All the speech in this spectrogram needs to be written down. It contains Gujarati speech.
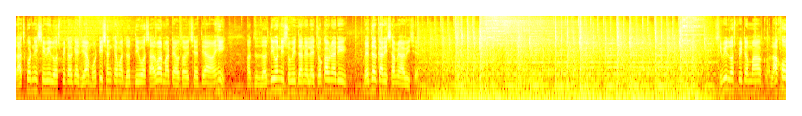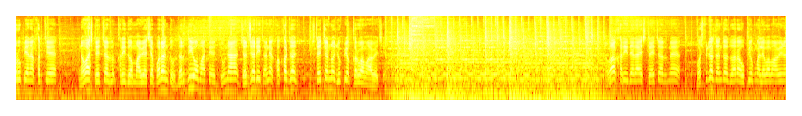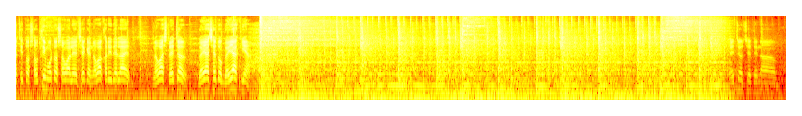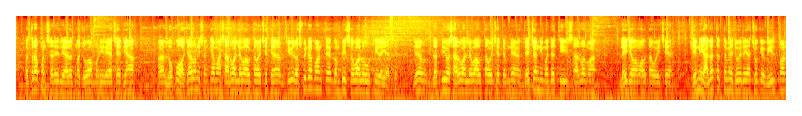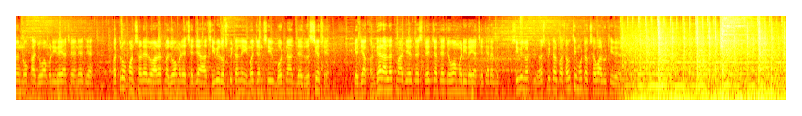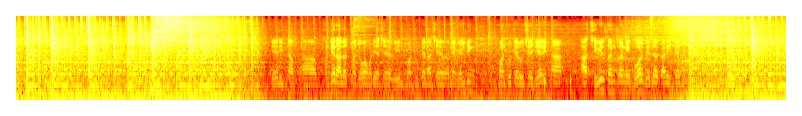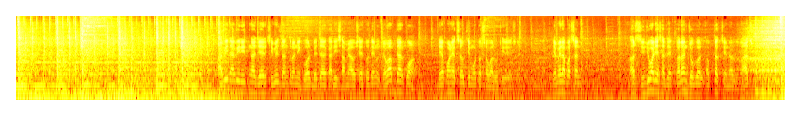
રાજકોટની સિવિલ હોસ્પિટલ કે જ્યાં મોટી સંખ્યામાં દર્દીઓ સારવાર માટે આવતા હોય છે, ત્યાં અહીં દર્દીઓની સુવિધાને લઈ ચોંકાવનારી બેદરકારી સામે આવી છે. સિવિલ હોસ્પિટલમાં લાખો રૂપિયાના ખર્ચે નવા સ્ટ્રેચર ખરીદવામાં આવ્યા છે, પરંતુ દર્દીઓ માટે જૂના, જર્જરિત અને ખખડધજ સ્ટ્રેચરનો જ ઉપયોગ કરવામાં આવે છે. નવા ખરીદેલા સ્ટ્રેચરને હોસ્પિટલ તંત્ર દ્વારા ઉપયોગમાં લેવામાં આવ્યું નથી. તો સૌથી મોટો સવાલ એ છે કે નવા ખરીદેલા નવા સ્ટ્રેચર ગયા છે તો ગયા ક્યાં? સ્ટ્રેચર છે તેના પતરા પણ સડેલી હાલતમાં જોવા મળી રહ્યા છે. જ્યાં લોકો હજારોની સંખ્યામાં સારવાર લેવા આવતા હોય છે. ત્યાં સિવિલ હોસ્પિટલ પણ તે ગંભીર સવાલો ઉઠી રહ્યા છે. જે દર્દીઓ સારવાર લેવા આવતા હોય છે, તેમને સ્ટ્રેચરની મદદથી સારવારમાં લઈ જવામાં આવતા હોય છે. જેની હાલત જ તમે જોઈ રહ્યા છો કે વ્હીલ પણ નોખા જોવા મળી રહ્યા છે અને જે પત્રો પણ સડેલો હાલતમાં જોવા મળ્યા છે જે આ સિવિલ હોસ્પિટલની ઇમરજન્સી બોર્ડના જે દ્રશ્ય છે કે જ્યાં ખંડેર હાલતમાં જે સ્ટ્રેચર જે જોવા મળી રહ્યા છે ત્યારે સિવિલ હોસ્પિટલ પર સૌથી મોટો સવાલ ઉઠી રહ્યો છે. રીતના ખંડેર હાલતમાં જોવા મળ્યા છે. વ્હીલ પણ તૂટેલા છે અને વેલ્ડિંગ પણ તૂટેલું છે. જે રીતના આ સિવિલ તંત્રની ઘોર બેદરકારી છે. આવી આવી રીતના જે સિવિલ તંત્રની ઘોર બેદરકારી સામે આવશે તો તેનું જવાબદાર કોણ? તે પણ એક સૌથી મોટો સવાલ ઉઠી રહ્યો છે. કેમેરા પર્સન હર્ષ સિંજવાડિયા સાથે કરણ જોગલ અબતક ચેનલ રાજકોટ.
